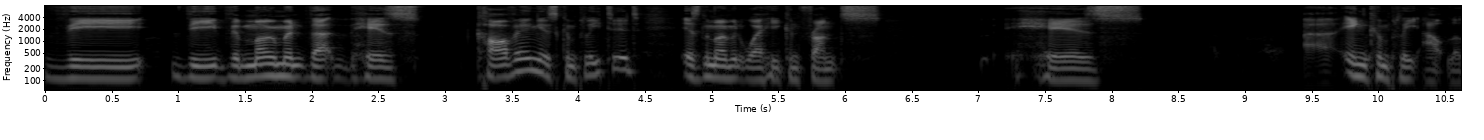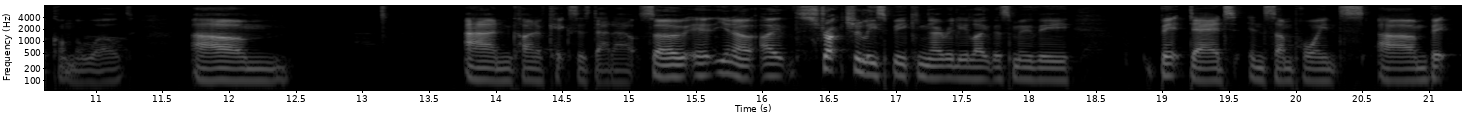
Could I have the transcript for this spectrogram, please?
the the the moment that his carving is completed is the moment where he confronts his uh, incomplete outlook on the world um and kind of kicks his dad out. So it you know i structurally speaking i really like this movie. Bit dead in some points um bit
